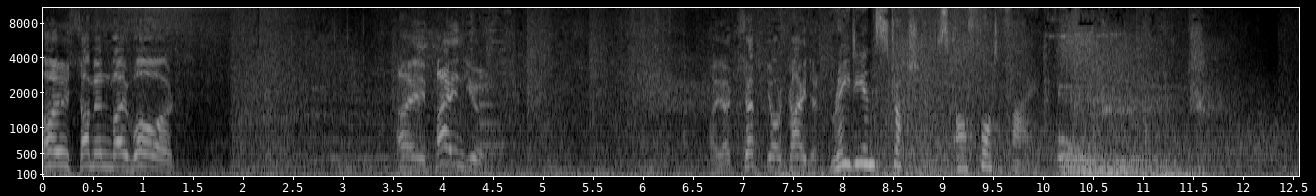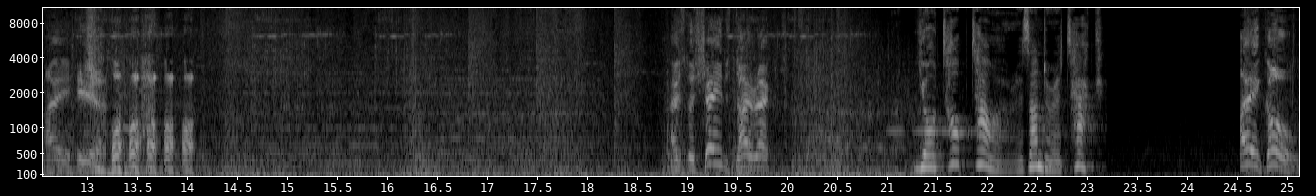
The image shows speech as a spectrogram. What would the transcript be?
I summon my wards. I bind you. I accept your guidance. Radiant structures are fortified. I hear. As the shades direct, Your top tower is under attack. I go.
